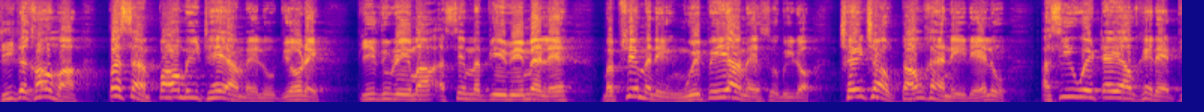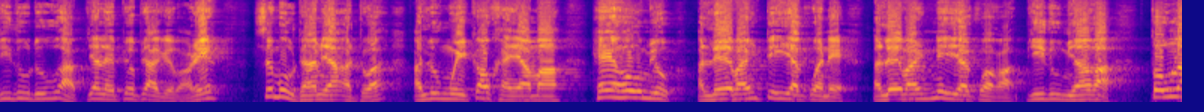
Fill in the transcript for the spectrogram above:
ဒီတစ်ခေါက်မှာပတ်စံပေါင်းပြီးထဲရမယ်လို့ပြောတယ်ပြည်သူတွေမှာအစင်မပြေပေမဲ့လည်းမဖြစ်မနေငွေပေးရမယ်ဆိုပြီးတော့ချင်းချောက်တောင်းခံနေတယ်လို့အစည်းအဝေးတက်ရောက်ခဲ့တဲ့ပြည်သူတို့ကပြန်လည်ပြောပြခဲ့ပါတယ်စစ်မှုထမ်းများအတွက်အလူငွေကောက်ခံရမှာဟဲဟိုးမျိုးအလဲပိုင်း1ရက်ကွက်နဲ့အလဲပိုင်း2ရက်ကွက်ကပြည်သူများက3လ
